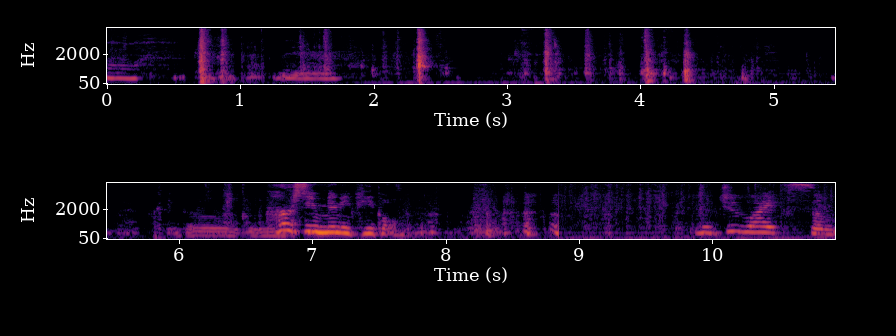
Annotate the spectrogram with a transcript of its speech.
wow. There. That can go in. Curse you, mini people. Would you like some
